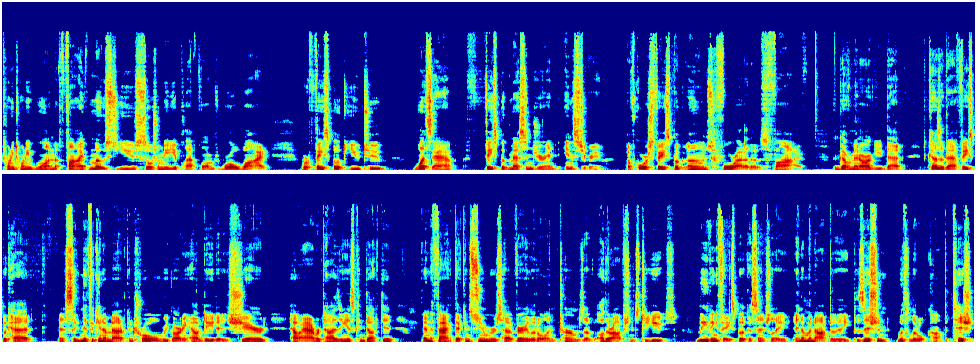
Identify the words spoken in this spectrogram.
2021, the five most used social media platforms worldwide were Facebook, YouTube, WhatsApp, Facebook Messenger, and Instagram. Of course, Facebook owns four out of those five. The government argued that because of that, Facebook had a significant amount of control regarding how data is shared, how advertising is conducted, and the fact that consumers have very little in terms of other options to use leaving Facebook essentially in a monopoly position with little competition.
